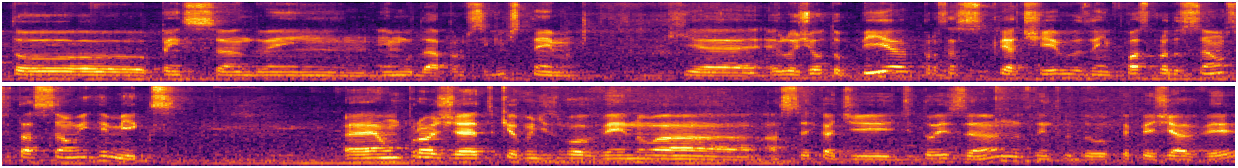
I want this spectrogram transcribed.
estou pensando em, em mudar para o seguinte tema, que é Elogiotopia, Processos Criativos em Pós-Produção, Citação e Remix. É um projeto que eu venho desenvolvendo há, há cerca de, de, dois anos dentro do PPGAV,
